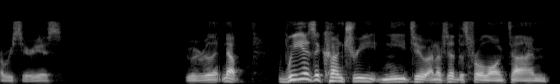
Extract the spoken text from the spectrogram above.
Are we serious? Do we really? No. We as a country need to, and I've said this for a long time.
